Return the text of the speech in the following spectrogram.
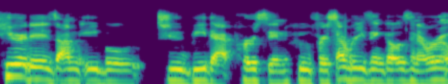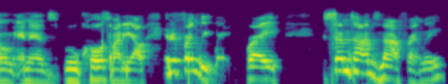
Here it is i'm able to be that person who for some reason goes in a room and is, will call somebody out in a friendly way right sometimes not friendly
